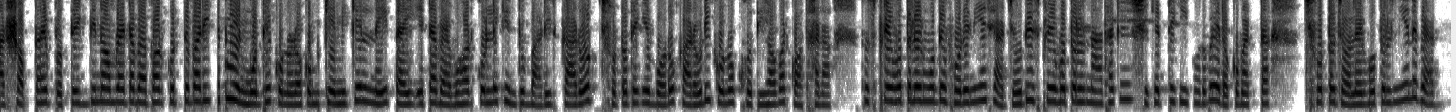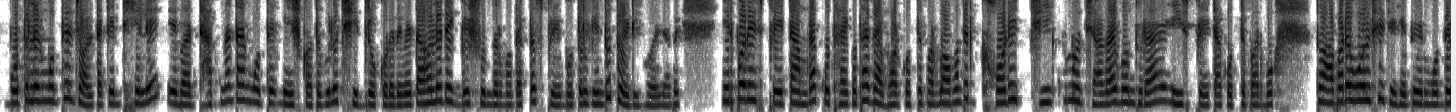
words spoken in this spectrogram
আর সপ্তাহে প্রত্যেক দিনও আমরা এটা ব্যবহার করতে পারি। এর মধ্যে কোনো রকম কেমিক্যাল নেই, তাই এটা ব্যবহার করলে কিন্তু বাড়ির কারোর, ছোট থেকে বড় কারোরই কোনো ক্ষতি হওয়ার কথা না। তো স্প্রে বোতলের মধ্যে ভরে নিয়েছি, আর যদি স্প্রে বোতল না থাকে, সেক্ষেত্রে কি করবে? এরকম একটা ছোট জলের বোতল নিয়ে নেবে। আর বোতলের মধ্যে জলটাকে ঢেলে এবার ঢাকনাটার মধ্যে বেশ কতগুলো ছিদ্র করে দেবে, তাহলে দেখবে সুন্দর মতো একটা স্প্রে বোতল কিন্তু তৈরি হয়ে যাবে। এরপর এই স্প্রেটা আমরা কোথায় কোথায় ব্যবহার করতে পারব? আমাদের ঘরের যে কোনো জায়গায় বন্ধুরা এই স্প্রেটা করতে পারব। তো আবারও বলছি, যেহেতু এর মধ্যে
